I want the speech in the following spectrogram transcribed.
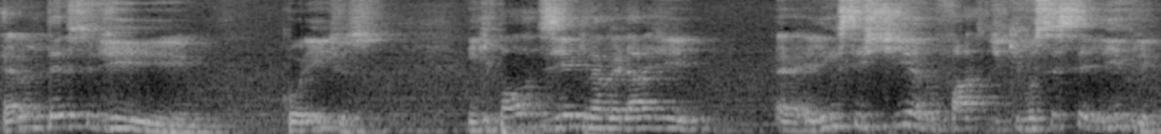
Era um texto de Coríntios em que Paulo dizia que na verdade é, ele insistia no fato de que você ser livre,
